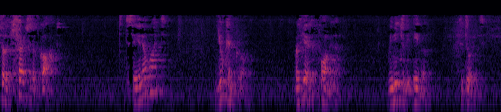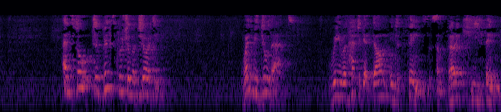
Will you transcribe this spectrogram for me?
to the churches of God. To say, you know what? You can grow. But here's the formula we need to be able to do it. And so, to build spiritual maturity, when we do that, we will have to get down into things, some very key things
